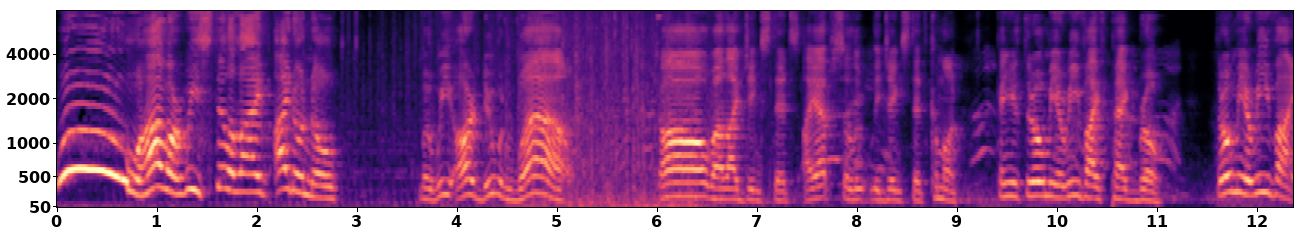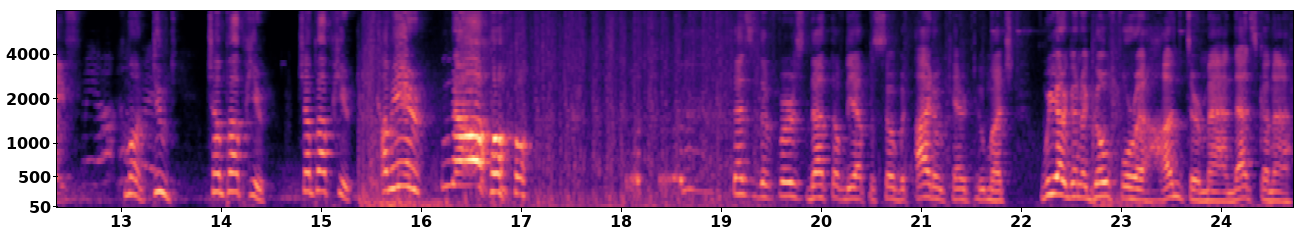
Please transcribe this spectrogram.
Woo! How are we still alive? I don't know. But we are doing well. Oh, well, I jinxed it. I absolutely jinxed it. Come on. Can you throw me a revive pack, bro? Throw me a revive. Come on, dude. Jump up here. Jump up here. I'm here. No! That's the first death of the episode, but I don't care too much. We are gonna go for a hunter, man. That's gonna...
